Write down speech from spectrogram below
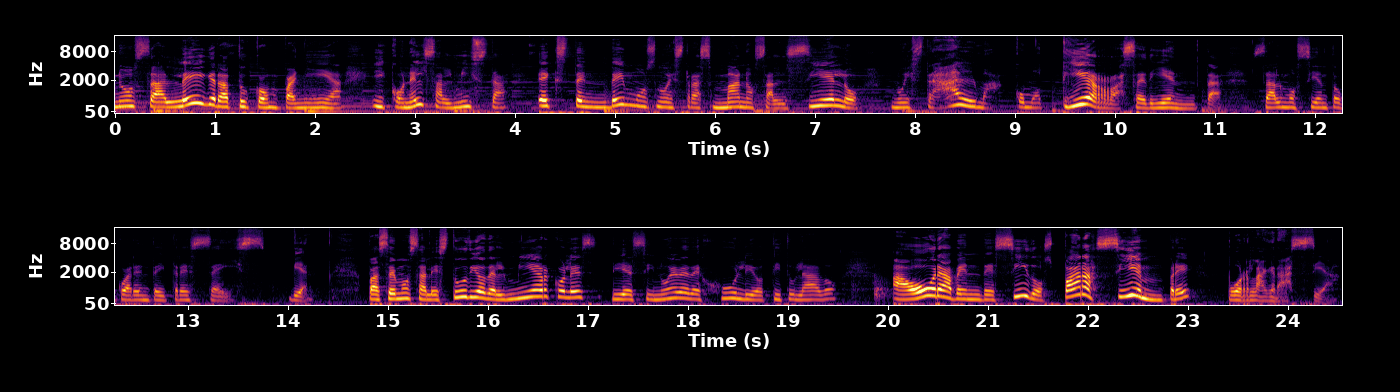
Nos alegra tu compañía y con el salmista extendemos nuestras manos al cielo, nuestra alma como tierra sedienta. Salmo 143, 6. Bien, pasemos al estudio del miércoles 19 de julio titulado Ahora bendecidos para siempre por la gracia.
